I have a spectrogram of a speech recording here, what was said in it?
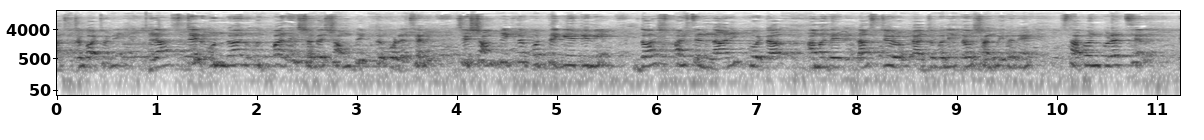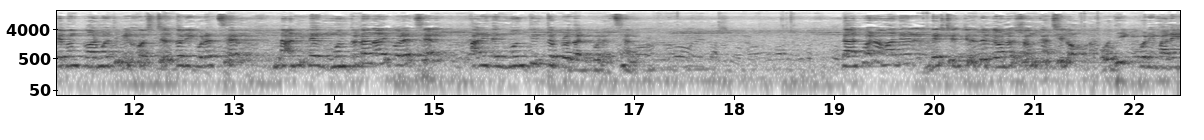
রাষ্ট্র গঠনে, রাষ্ট্রের উন্নয়ন উৎপাদনের সাথে সম্পৃক্ত করেছেন। সে সম্পৃক্ত করতে গিয়ে তিনি দশ পার্সেন্ট নারী কোটা আমাদের রাষ্ট্রীয় কার্যবলিত সংবিধানে স্থাপন করেছেন এবং কর্মজীবী হোস্টেল তৈরি করেছেন। নারীদের মন্ত্রণালয় করেছেন, নারীদের মন্ত্রিত্ব প্রদান করেছেন। তারপর আমাদের দেশের যেহেতু জনসংখ্যা ছিল অধিক পরিমাণে।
